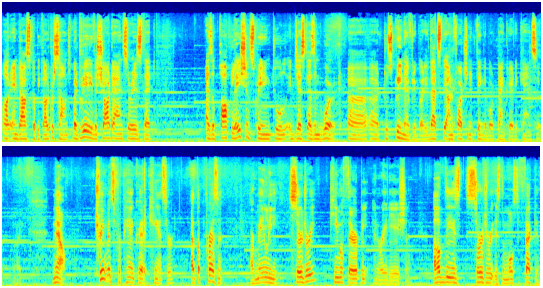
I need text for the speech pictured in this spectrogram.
or endoscopic ultrasounds, but really the short answer is that as a population screening tool, it just doesn't work uh, uh, to screen everybody. That's the right. unfortunate thing about pancreatic cancer. Right. Now, treatments for pancreatic cancer at the present are mainly surgery, chemotherapy, and radiation. Of these, surgery is the most effective,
